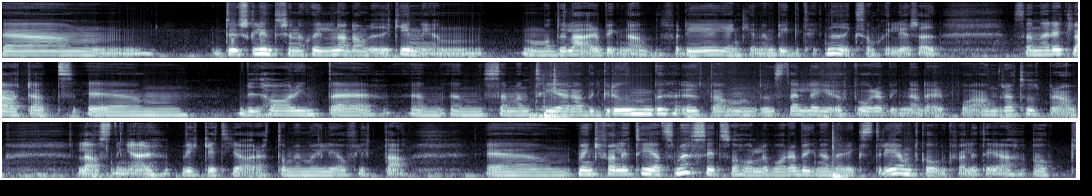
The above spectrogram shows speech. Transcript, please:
Um, du skulle inte känna skillnad om vi gick in i en modulär byggnad för det är egentligen en byggteknik som skiljer sig. Sen är det klart att eh, vi har inte en, en cementerad grund utan vi ställer ju upp våra byggnader på andra typer av lösningar vilket gör att de är möjliga att flytta. Ehm, men kvalitetsmässigt så håller våra byggnader extremt god kvalitet och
